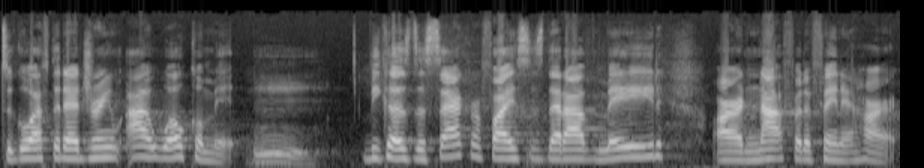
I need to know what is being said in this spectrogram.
to go after that dream, I welcome it. Mm. Because the sacrifices that I've made are not for the faint at heart.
